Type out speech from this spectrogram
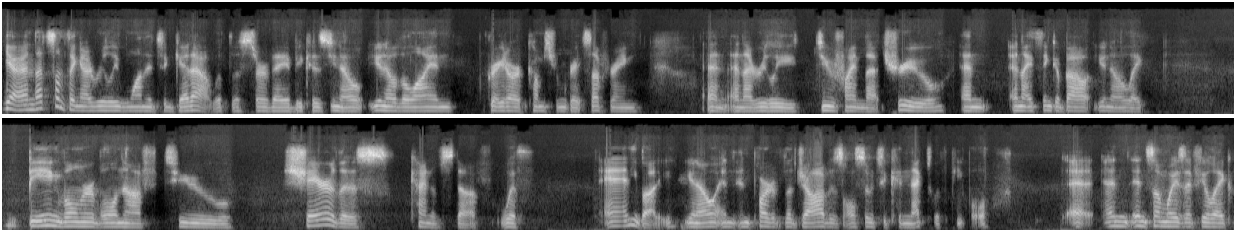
Yeah, and that's something I really wanted to get at with the survey because you know, you know the line great art comes from great suffering. And and I really do find that true. And and I think about, you know, like being vulnerable enough to share this kind of stuff with anybody, you know, and, and part of the job is also to connect with people. And in some ways, I feel like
